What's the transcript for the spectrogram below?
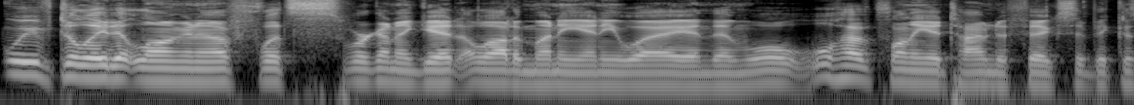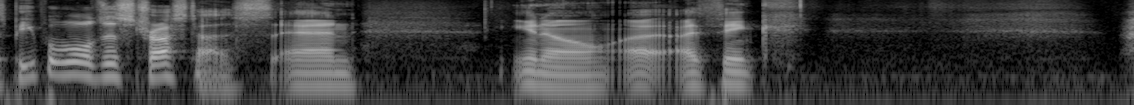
we've delayed it long enough. Let's we're gonna get a lot of money anyway, and then we'll we'll have plenty of time to fix it because people will just trust us. And you know, I, I think,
